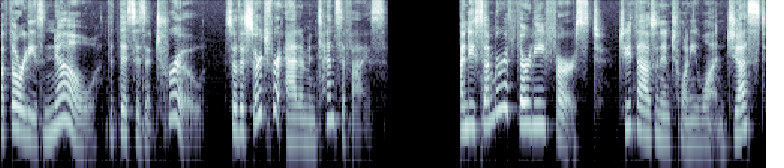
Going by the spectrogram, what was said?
Authorities know that this isn't true, so the search for Adam intensifies. On December 31st, 2021, just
